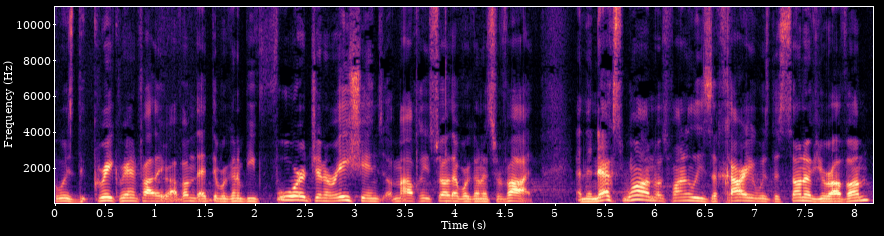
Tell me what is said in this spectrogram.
who was the great grandfather of Avraham, that there were going to be four generations of Malchus Yisrael that were going to survive. And the next one was finally Zechariah, was the son of Yeravam,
